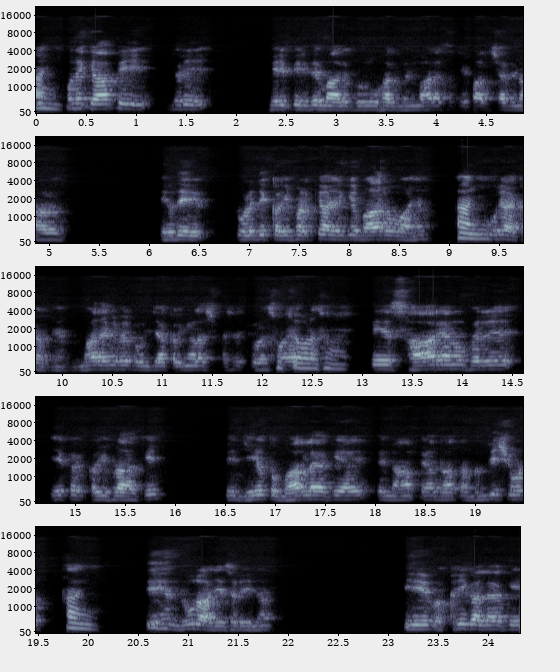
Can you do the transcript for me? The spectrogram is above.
ਹਾਂਜੀ। ਉਹਨੇ ਕਿਹਾ ਵੀ ਜਿਹੜੇ ਮੇਰੀ ਪੀਰੀ ਦੇ ਮਾਲਕ ਗੁਰੂ ਹਰਗੋਬਿੰਦ ਮਹਾਰਾਜ ਸੱਚੇ ਪਾਤਸ਼ਾਹ ਦੇ ਨਾਲ ਤੇ ਉਹਦੇ ਟੋਲੇ ਦੀ ਕਲੀ ਫੜ ਕੇ ਆ ਜਾਣਗੇ ਬਾਹਰ ਉਹ ਆ ਜਾਣ ਹਾਂਜੀ। ਉਹ ਰਿਹਾ ਕਰਦੇ ਆ। ਮਹਾਰਾਜ ਨੇ ਫਿਰ 52 ਕਲੀਆਂ ਵਾਲਾ ਸਪੈਸ਼ਲ ਟੋਲਾ ਸਵਾਇਆ। 1600 ਤੇ ਸਾਰਿਆਂ ਨੂੰ ਫਿਰ ਇੱਕ ਕਲੀ ਫੜਾ ਕੇ ਤੇ ਜੇਲ੍ਹ ਤੋਂ ਬਾਹਰ ਲੈ ਕੇ ਆਏ ਤੇ ਨਾ ਪਿਆ ਦਾਤਾ ਬੰਦੀ ਛੋੜ। ਹਾਂਜੀ। ਇਹ ਹਿੰਦੂ ਰਾਜੇ ਸੜੇ ਨਾ। ਇਹ ਵੱਖਰੀ ਗੱਲ ਹੈ ਕਿ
